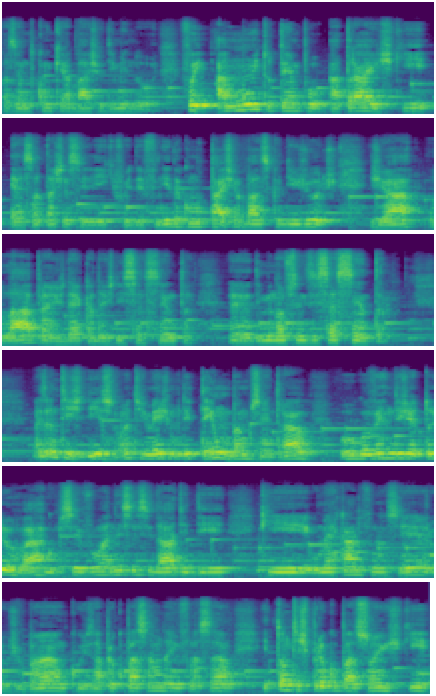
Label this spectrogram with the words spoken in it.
fazendo com que a baixa diminua. Foi há muito tempo atrás que essa taxa Selic foi definida como taxa básica de juros, já lá para as décadas de 60, é, de 1960. Mas antes disso, antes mesmo de ter um Banco Central, o governo de Getúlio Vargas observou a necessidade de que o mercado financeiro, os bancos, a preocupação da inflação e tantas preocupações que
